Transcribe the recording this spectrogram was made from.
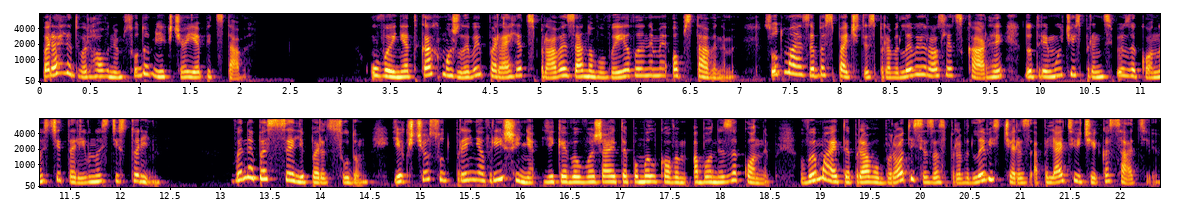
перегляд Верховним судом, якщо є підстави. У винятках можливий перегляд справи за нововиявленими обставинами. Суд має забезпечити справедливий розгляд скарги, дотримуючись принципів законності та рівності сторін. Ви не безсилі перед судом. Якщо суд прийняв рішення, яке ви вважаєте помилковим або незаконним, ви маєте право боротися за справедливість через апеляцію чи касацію.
